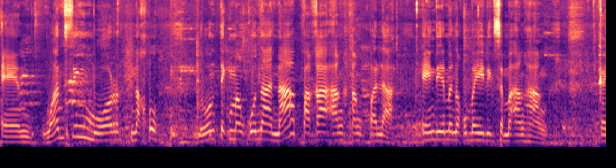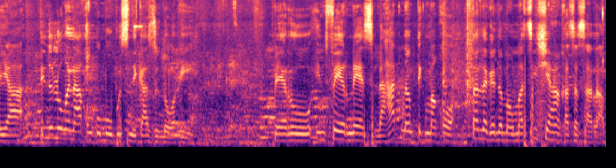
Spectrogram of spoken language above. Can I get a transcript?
And one thing more, nako, noong tikman ko na, napakaanghang pala. Eh, hindi naman ako mahilig sa maanghang. Kaya, tinulungan na akong umubos ni Kazunori. Pero, in fairness, lahat ng tikman ko, talaga namang masisiyahan ka sa sarap.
